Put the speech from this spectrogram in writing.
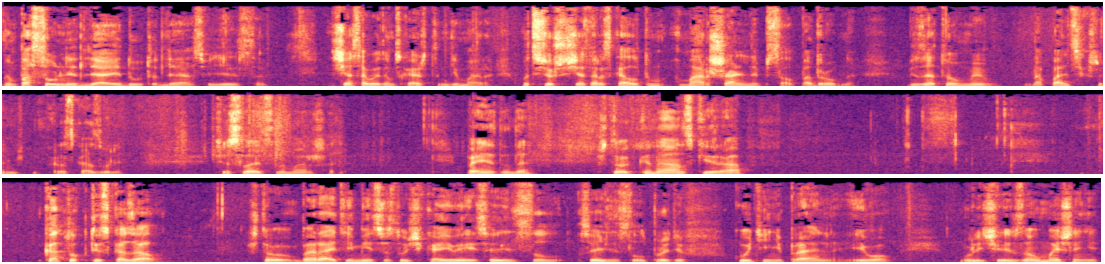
он посульный для идута, для свидетельства. Сейчас об этом скажет Гемара. Вот все, что сейчас рассказывал, это Маршаль написал подробно. Без этого мы на пальцах что-нибудь рассказывали. Сейчас ссылается на Маршаль. Понятно, да? Что канаанский раб как только ты сказал, что в Барате имеется случай, когда еврей свидетельствовал, свидетельствовал против Кути неправильно, его уличили в злоумышлении,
